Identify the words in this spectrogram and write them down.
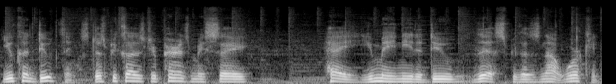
You can do things. Just because your parents may say, hey, you may need to do this because it's not working.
